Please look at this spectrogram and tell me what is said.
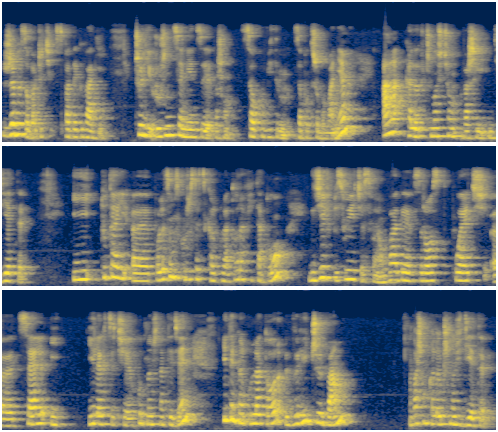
żeby zobaczyć spadek wagi, czyli różnicę między Waszą całkowitym zapotrzebowaniem a kalorycznością Waszej diety. I tutaj e, polecam skorzystać z kalkulatora Fitatu, gdzie wpisujecie swoją wagę, wzrost, płeć, e, cel i ile chcecie chudnąć na tydzień. I ten kalkulator wyliczy Wam Waszą kaloryczność diety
